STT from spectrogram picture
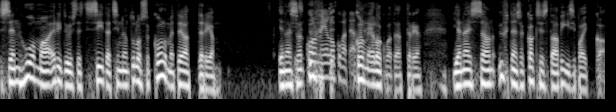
sen huomaa erityisesti siitä, että sinne on tulossa kolme teatteria. Ja näissä Siis on kolme elokuvateatteria. Kolme elokuvateatteria. Ja näissä on yhteensä 205 paikkaa.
